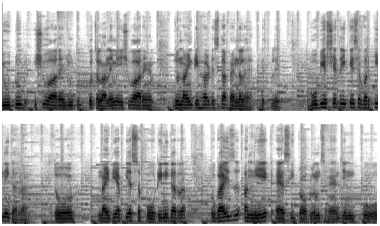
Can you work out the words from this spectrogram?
यूट्यूब इशू आ रहे हैं यूट्यूब को चलाने में इशू आ रहे हैं। जो 90 हर्ट इसका पैनल है डिस्प्ले वो भी अच्छे तरीके से वर्क ही नहीं कर रहा। तो 90 एफ़ सपोर्ट ही नहीं कर रहा। तो गाइज़ अनेक ऐसी प्रॉब्लम्स हैं जिनको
